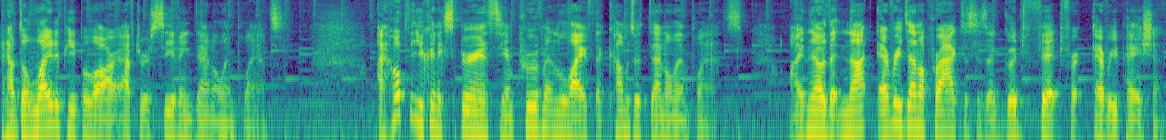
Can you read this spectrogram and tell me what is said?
and how delighted people are after receiving dental implants. I hope that you can experience the improvement in life that comes with dental implants. I know that not every dental practice is a good fit for every patient.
